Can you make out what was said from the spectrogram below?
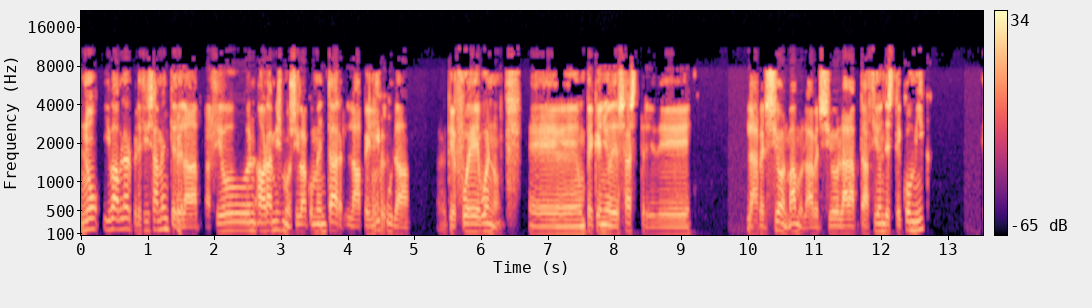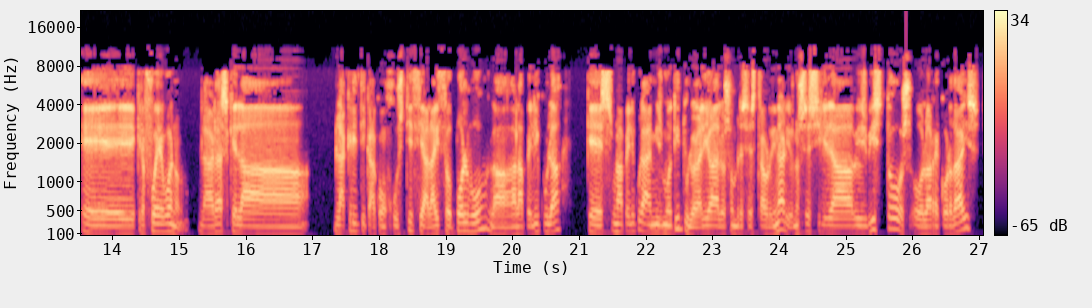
No, iba a hablar precisamente de la adaptación, ahora mismo os iba a comentar la película que fue, bueno, eh, un pequeño desastre de la versión, vamos, la versión, la adaptación de este cómic, eh, que fue, bueno, la verdad es que la, la crítica con justicia la hizo polvo, la, la película, que es una película del mismo título, La Liga de los Hombres Extraordinarios. No sé si la habéis visto os- o la recordáis.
